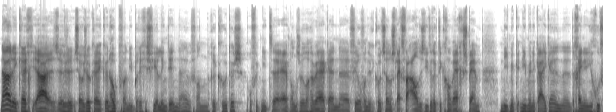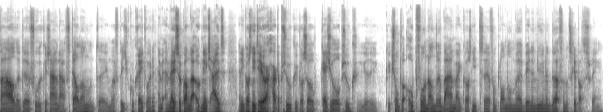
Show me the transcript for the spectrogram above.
Nou, ik kreeg, ja, sowieso kreeg ik een hoop van die berichtjes via LinkedIn hè, van recruiters. Of ik niet uh, ergens anders wilde gaan werken. En uh, veel van die recruiters hadden een slecht verhaal, dus die drukte ik gewoon weg, spam, niet meer, niet meer naar kijken. En uh, degene die een goed verhaal had, de vroeg ik eens aan, nou vertel dan, want je moet even een beetje concreet worden. En, en, meestal kwam daar ook niks uit. En ik was niet heel erg hard op zoek, ik was zo casual op zoek. Ik, ik, ik stond wel open voor een andere baan, maar ik was niet van plan om binnen nu en een dag van het schip af te springen.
